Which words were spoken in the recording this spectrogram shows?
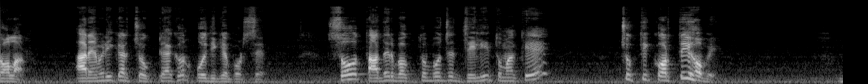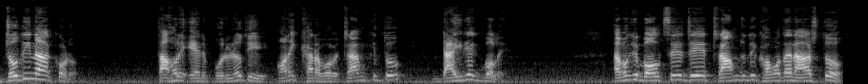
ডলার, আর আমেরিকার চোখটা এখন ওইদিকে পড়ছে। সো, তাদের বক্তব্য যে জেলি তোমাকে চুক্তি করতেই হবে। যদি না করো তাহলে এর পরিণতি অনেক খারাপ হবে। ট্রাম্প কিন্তু ডাইরেক্ট বলে। এমনকি বলছে যে ট্রাম্প যদি ক্ষমতায় না আসতো,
